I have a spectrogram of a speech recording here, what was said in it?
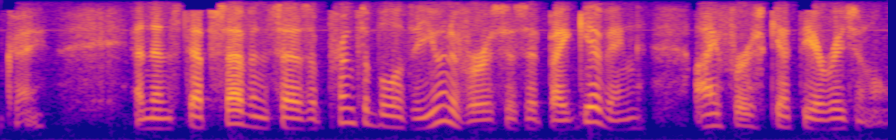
Okay. And then step seven says a principle of the universe is that by giving, I first get the original.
